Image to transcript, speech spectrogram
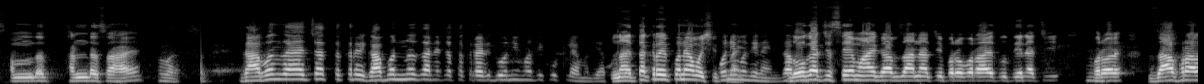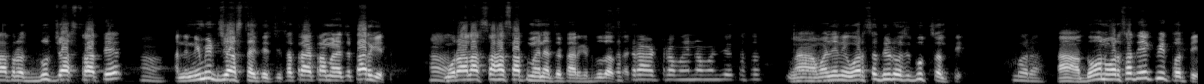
समजा थंडसा आहे बरं. गाभण जायच्या तक्रारी गाभण न जाण्याच्या तक्रारी दोन्ही मध्ये कुठल्या मध्ये? नाही तक्रार कोण्या म्हशीत कोणी नाही. मध्ये नाही? गाभण. दोघांची सेम आहे गाप जाण्याची बरोबर आहे दूध देण्याची बरोबर आहे. जाफराला थोडं दूध जास्त राहते हा, आणि निमिट जास्त आहे त्याची. सतरा अठरा महिन्याचं टार्गेट हा. मुराला सहा सात महिन्याचं टार्गेट दुधासाठी. सतरा अठरा महिना म्हणजे कसं? हा म्हणजे नाही, वर्ष दीड वर्ष दूध चालते. बरं. हा दोन वर्षात एक वीत होते.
